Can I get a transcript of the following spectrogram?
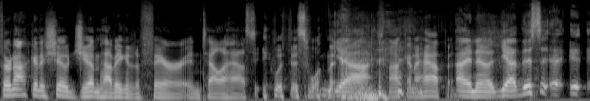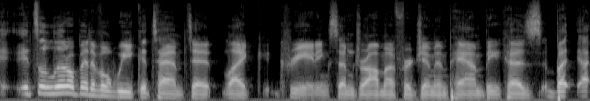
they're not going to show Jim having an affair in Tallahassee with this woman. Yeah. it's not going to happen. I know. Yeah, this it, it- it's a little bit of a weak attempt at like creating some drama for Jim and Pam because but uh,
